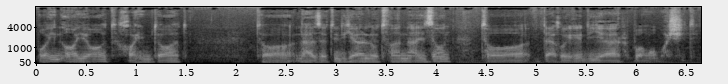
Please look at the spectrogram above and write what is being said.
با این آیات خواهیم داد. تا لحظات دیگر لطفا عزیزان تا دقایق دیگر با ما باشید.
